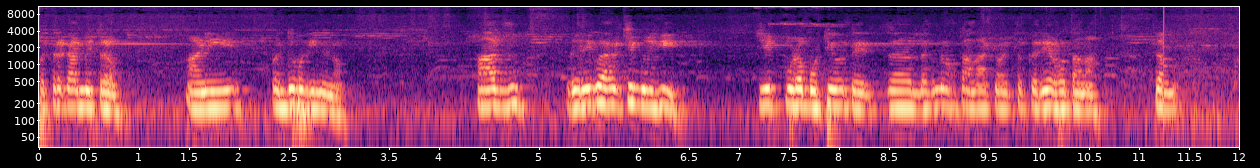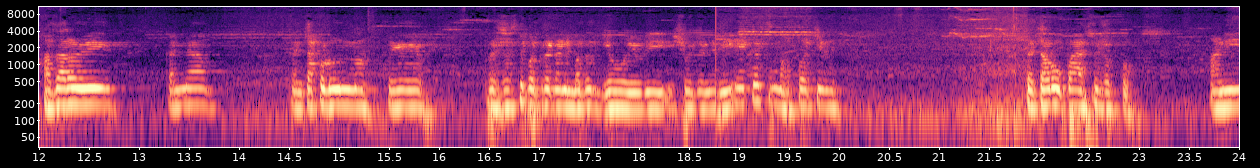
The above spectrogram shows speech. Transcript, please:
पत्रकार मित्र आणि बंधू भगिनीनो आज गरीबाची मुलगी जी पुढं मोठी होते जर लग्न होताना किंवा तिचं करिअर होताना तर हजारोळी कन्या त्यांच्याकडून हे प्रशस्तीपत्रक आणि मदत घेऊ एवढी शिवजने. ही एकच महत्त्वाची त्याच्यावर उपाय असू शकतो. आणि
